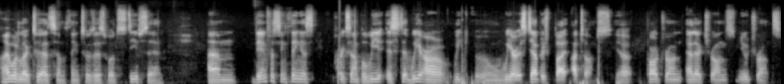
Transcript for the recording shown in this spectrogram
I would like to add something to this what Steve said. Um, the interesting thing is, for example, we we are we uh, we are established by atoms, yeah, proton, electrons, neutrons,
